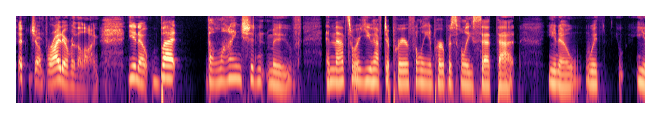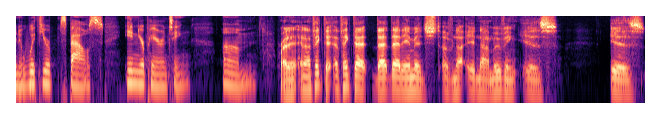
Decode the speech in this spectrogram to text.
jump right over the line, you know, but the line shouldn't move. And that's where you have to prayerfully and purposefully set that, you know, with, you know, with your spouse in your parenting. Um, right. And I think that, I think that, that, that image of not, it not moving is, is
